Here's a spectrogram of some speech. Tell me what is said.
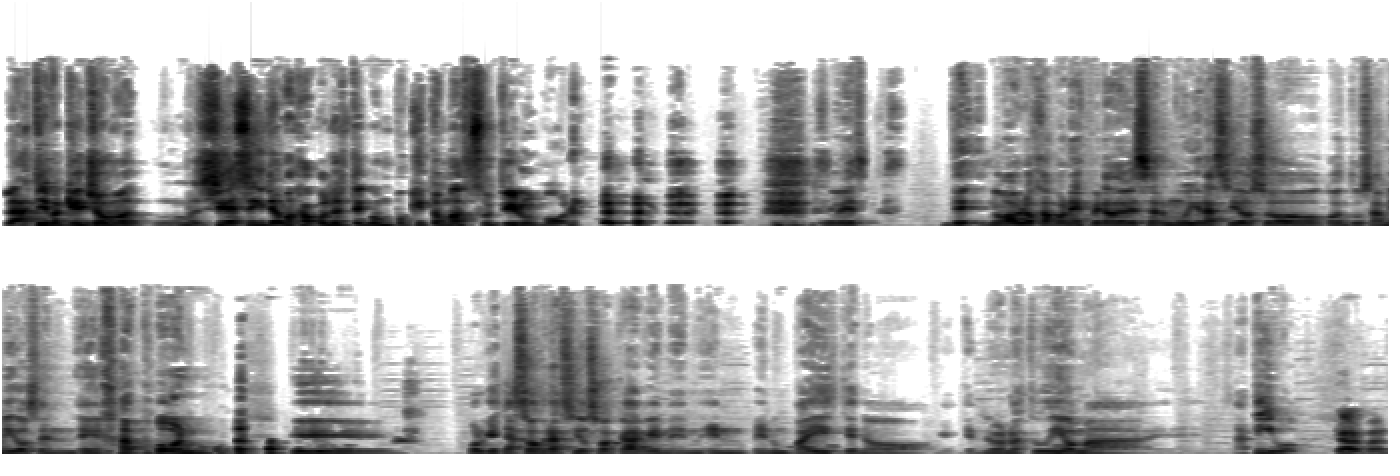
Lástima que yo, si ese idioma japonés tengo un poquito más sutil humor. ¿Ves? No hablo japonés, pero debe ser muy gracioso con tus amigos en, Japón. Eh, porque ya sos gracioso acá que en, un país que no, no, es tu idioma eh, nativo. Claro, claro.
